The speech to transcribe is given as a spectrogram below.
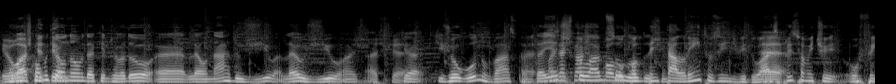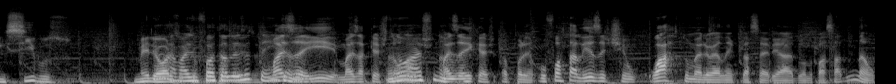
Eu como acho como que, que é o nome daquele jogador? É, Leonardo Gil, é Léo Gil, acho. Acho que é. Que, é- que jogou no Vasco. É, até aí mas é é titular que o Colo-Colo absoluto. tem time. talentos individuais, É. principalmente ofensivos, melhores. Ah, do mas que o Fortaleza tem. Mas também. aí, mas a questão. Eu não acho, não. Mas aí, que- por exemplo, o Fortaleza tinha o quarto melhor elenco da Série A do ano passado? Não.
